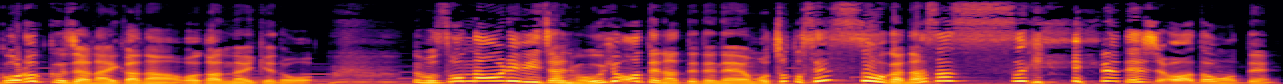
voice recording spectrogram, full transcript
6じゃないかなわかんないけど。でもそんなオリビーちゃんにもうひょーってなっててね、もうちょっと節操がなさすぎるでしょと思って。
